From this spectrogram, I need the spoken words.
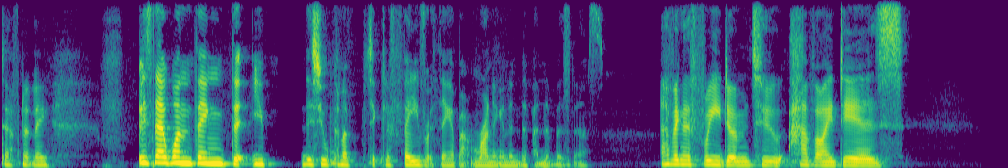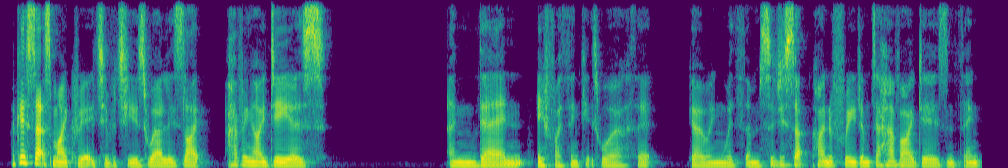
definitely. Is there one thing that you this your kind of particular favorite thing about running an independent business? having the freedom to have ideas. I guess that's my creativity as well, is like having ideas and then if I think it's worth it, going with them. So just that kind of freedom to have ideas and think,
